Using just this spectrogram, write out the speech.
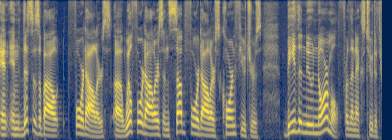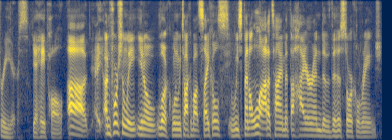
and and this is about four dollars. Uh, will four dollars and sub four dollars corn futures be the new normal for the next two to three years? Yeah, hey, Paul. Uh, unfortunately, you know, look, when we talk about cycles, we spend a lot of time at the higher end of the historical range.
